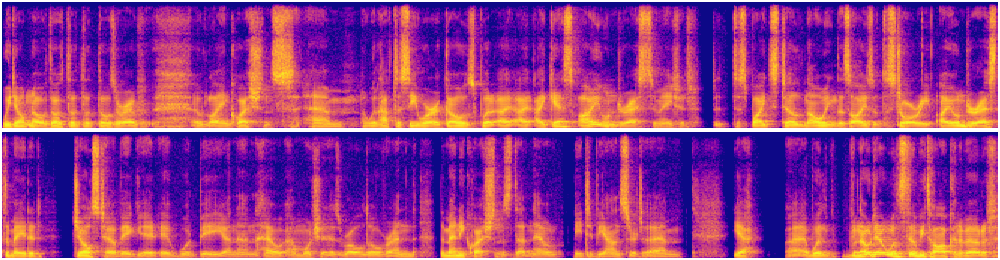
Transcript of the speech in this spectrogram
We don't know. Those those are out, outlying questions. Um, we'll have to see where it goes. But I, I, I guess I underestimated, despite still knowing the size of the story, I underestimated just how big it, it would be and, and how, how much it has rolled over and the many questions that now need to be answered. Um, yeah, uh, we'll no doubt we'll still be talking about it.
